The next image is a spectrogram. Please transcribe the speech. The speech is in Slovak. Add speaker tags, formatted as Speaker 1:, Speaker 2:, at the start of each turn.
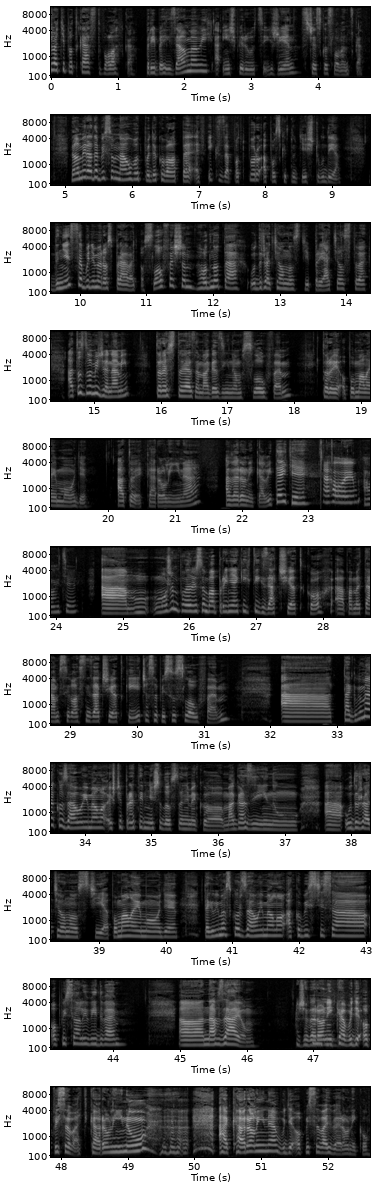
Speaker 1: Počúvate podcast Volavka. Príbehy zaujímavých a inšpirujúcich žien z Československa. Veľmi rada by som na úvod poďakovala PFX za podporu a poskytnutie štúdia. Dnes sa budeme rozprávať o slow fashion, hodnotách, udržateľnosti, priateľstve a to s dvomi ženami, ktoré stoja za magazínom Slow Fem, ktoré je o pomalej móde. A to je Karolína a Veronika. Vítajte.
Speaker 2: Ahoj.
Speaker 3: Ahojte.
Speaker 1: A môžem povedať, že som bola pri nejakých tých začiatkoch a pamätám si vlastne začiatky časopisu Slowfem. A tak by ma ako zaujímalo, ešte predtým, než sa dostaneme k magazínu a udržateľnosti a pomalej móde, tak by ma skôr zaujímalo, ako by ste sa opísali vy dve uh, navzájom. Že Veronika bude opisovať Karolínu a Karolína bude opisovať Veroniku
